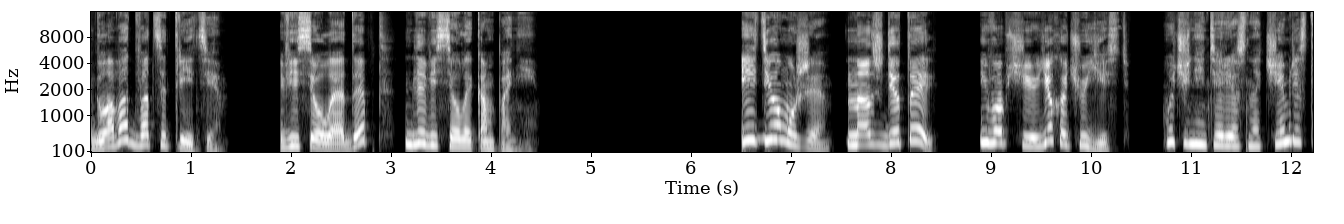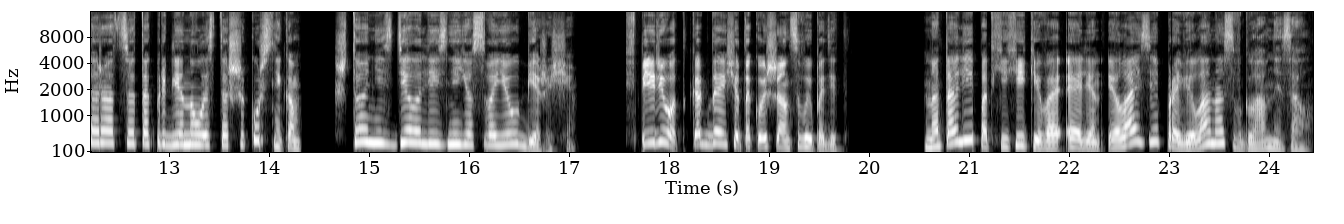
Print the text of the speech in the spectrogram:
Глава 23. Веселый адепт для веселой компании. Идем уже, нас ждет Эль. И вообще, я хочу есть. Очень интересно, чем ресторация так приглянулась старшекурсникам, что они сделали из нее свое убежище. Вперед, когда еще такой шанс выпадет? Натали, подхихикивая Эллен и Лайзи, провела нас в главный зал.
